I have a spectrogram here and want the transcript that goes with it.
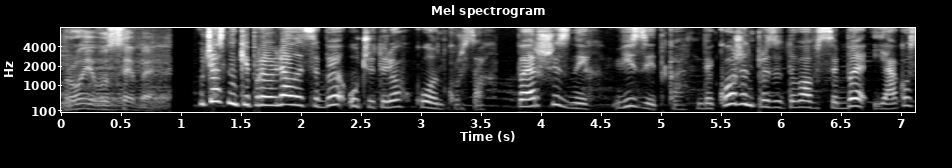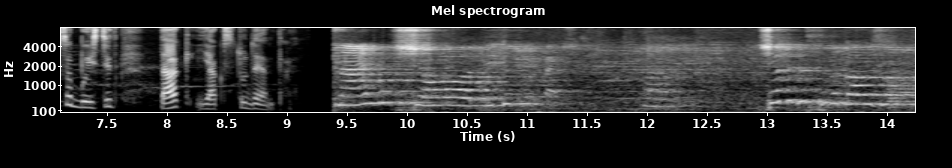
прояву себе, Учасники проявляли себе у чотирьох конкурсах. Перший з них візитка, де кожен презентував себе як особистість, так як студента. Знаємо, що ти тут перший. Що тебе спонукало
